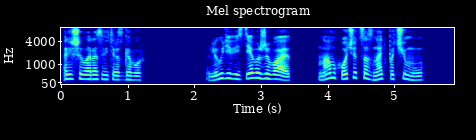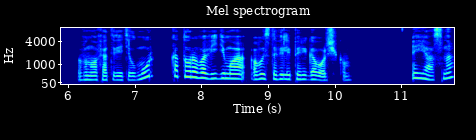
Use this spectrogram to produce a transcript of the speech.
Решила развить разговор. Люди везде выживают. Нам хочется знать почему. Вновь ответил Мур, которого, видимо, выставили переговорщиком. Ясно.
